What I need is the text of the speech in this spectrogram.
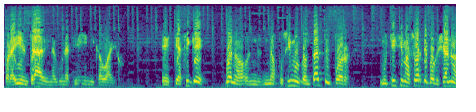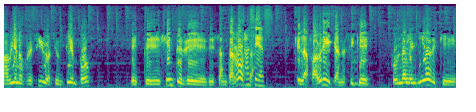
por ahí entrar en alguna clínica o algo. Este, así que, bueno, nos pusimos en contacto y por muchísima suerte, porque ya nos habían ofrecido hace un tiempo este, gente de, Santa Rosa. Que la fabrican, así que fue una alegría de que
